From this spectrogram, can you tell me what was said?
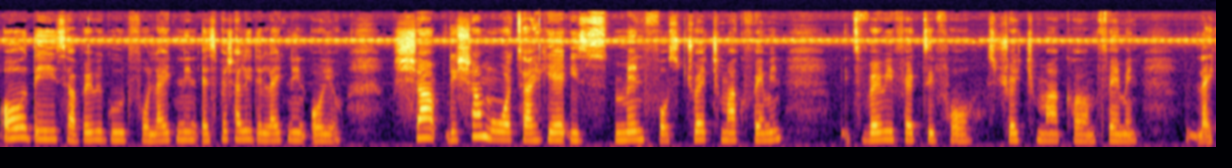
All these are very good for lightening especially the lightening oil. Sham the sham water here is meant for stretch mark firming it's very effective for stretch mark um, firming like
